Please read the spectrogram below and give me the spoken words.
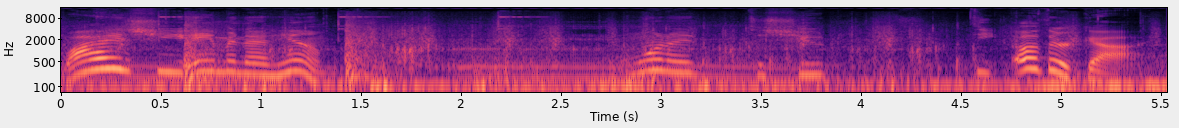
Why is she aiming at him? I wanted to shoot the other guy.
